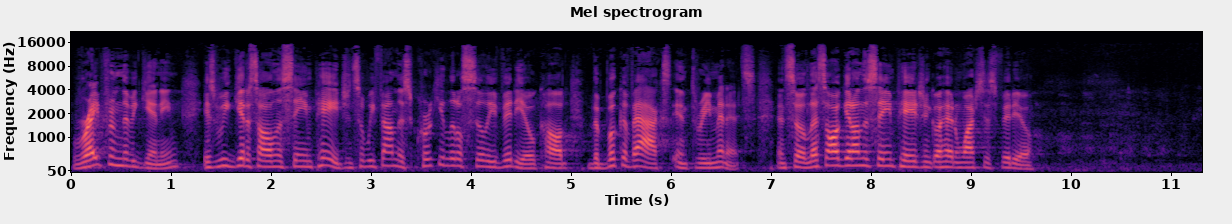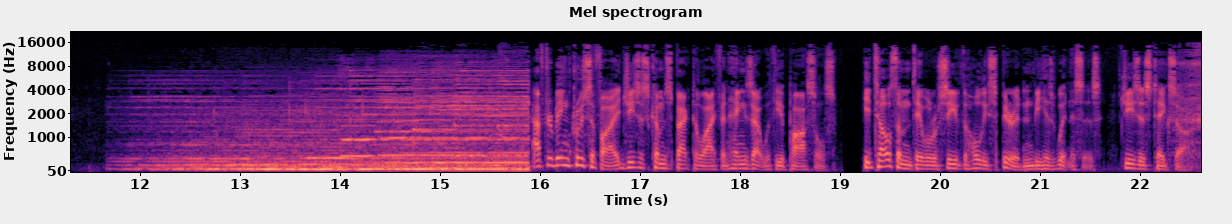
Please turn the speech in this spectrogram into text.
right from the beginning is we get us all on the same page. And so we found this quirky little silly video called The Book of Acts in Three Minutes. And so let's all get on the same page and go ahead and watch this video. After being crucified, Jesus comes back to life and hangs out with the apostles. He tells them they will receive the Holy Spirit and be his witnesses. Jesus takes off.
